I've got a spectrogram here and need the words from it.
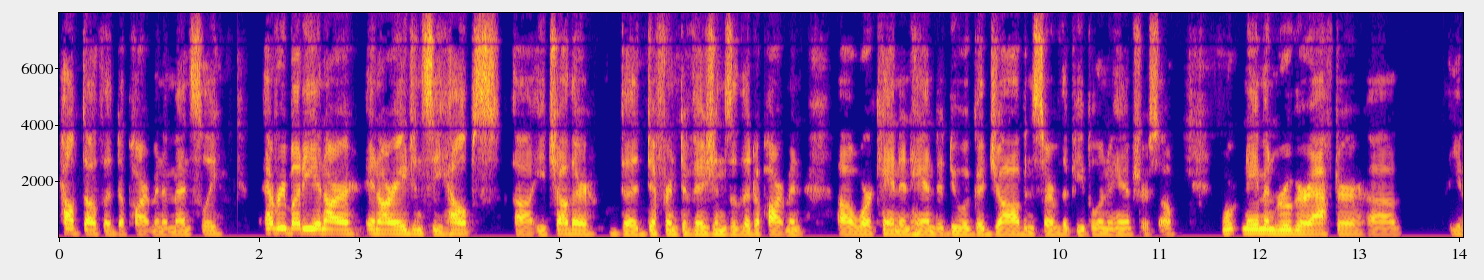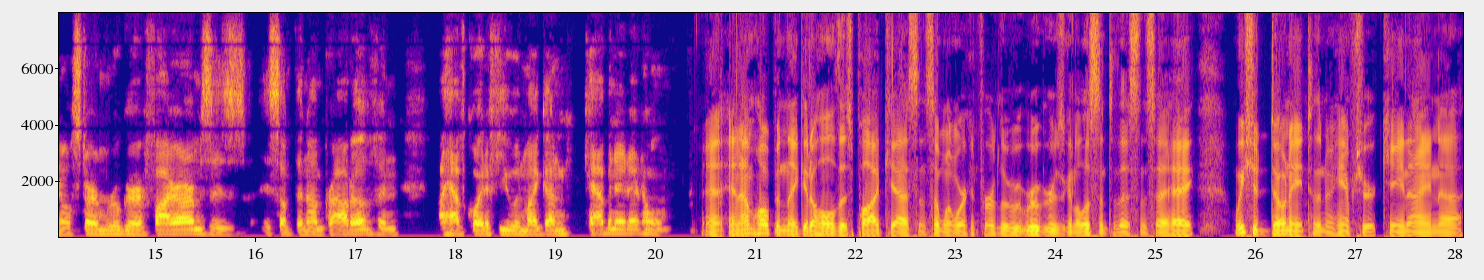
helped out the department immensely everybody in our in our agency helps uh, each other. The different divisions of the department uh, work hand in hand to do a good job and serve the people in New Hampshire. So, naming Ruger after uh, you know Sturm Ruger firearms is is something I'm proud of, and I have quite a few in my gun cabinet at home. And, and, I'm hoping they get a hold of this podcast and someone working for Ruger is going to listen to this and say, hey, we should donate to the New Hampshire Canine, uh,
